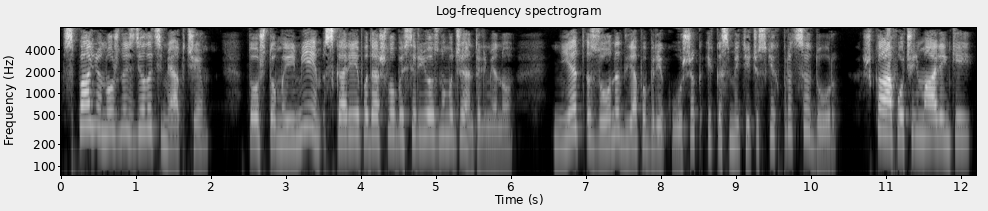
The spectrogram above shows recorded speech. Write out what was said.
Спальню нужно сделать мягче. То, что мы имеем, скорее подошло бы серьезному джентльмену. Нет зоны для побрякушек и косметических процедур. Шкаф очень маленький,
